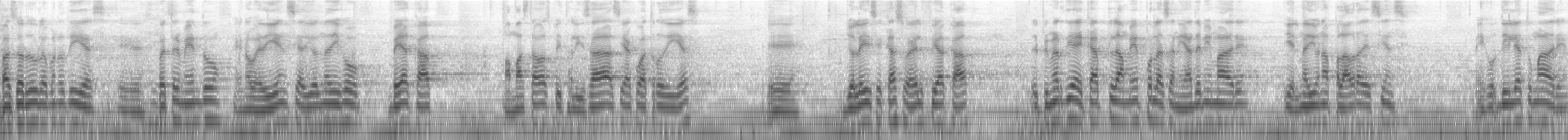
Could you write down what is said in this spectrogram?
Pastor Douglas, buenos días. Eh, fue tremendo, en obediencia. Dios me dijo, ve a CAP. Mamá estaba hospitalizada hacía cuatro días. Eh, yo le hice caso a él, fui a CAP. El primer día de CAP clamé por la sanidad de mi madre y él me dio una palabra de ciencia. Me dijo, dile a tu madre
